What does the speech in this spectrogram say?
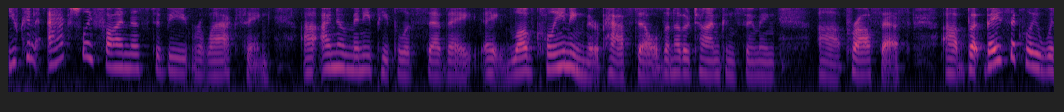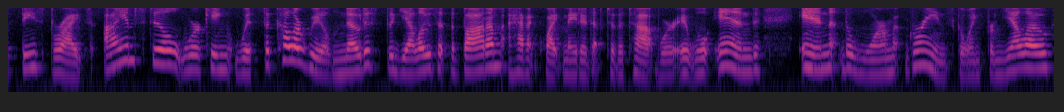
you can actually find this to be relaxing. Uh, I know many people have said they, they love cleaning their pastels, another time consuming uh, process. Uh, but basically with these brights, I am still working with the color wheel. Notice the yellows at the bottom. I haven't quite made it up to the top where it will end in the warm greens, going from yellow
